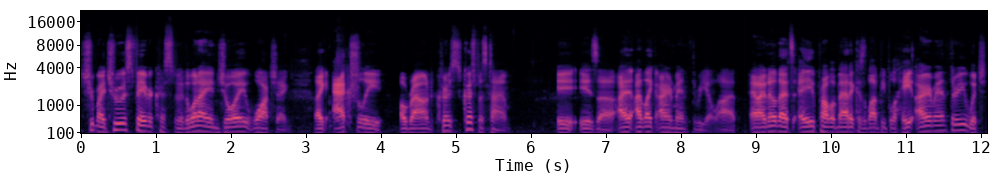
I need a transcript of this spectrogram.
tr- my truest favorite Christmas movie, the one I enjoy watching, like actually around Chris- Christmas time, is uh I, I like Iron Man three a lot, and I know that's a problematic because a lot of people hate Iron Man three, which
